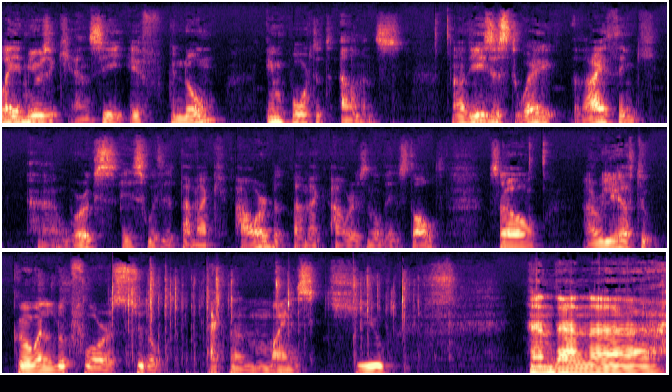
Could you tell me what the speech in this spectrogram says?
play music and see if GNOME imported elements. Now the easiest way that I think uh, works is with the Pamac AUR, but Pamac AUR is not installed. So I really have to go and look for sudo pacman minus q and then uh,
